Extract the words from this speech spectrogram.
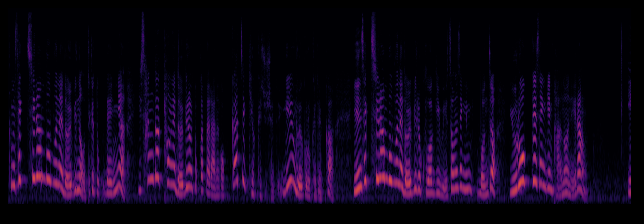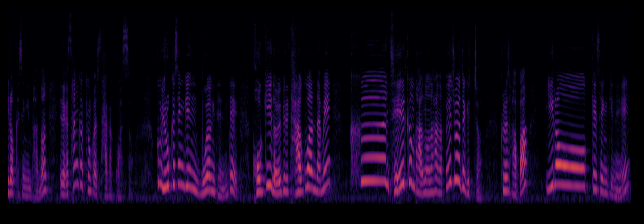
그럼 색칠한 부분의 넓이는 어떻게 또 되냐? 이 삼각형의 넓이랑 똑같다라는 것까지 기억해 주셔야 돼요. 얘는 왜 그렇게 될까? 얘는 색칠한 부분의 넓이를 구하기 위해서 선생님 먼저 이렇게 생긴 반원이랑 이렇게 생긴 반원 내가 삼각형까지 다 갖고 왔어. 그럼 이렇게 생긴 모양이 되는데 거기 넓이를 다 구한 다음에 큰 제일 큰 반원을 하나 빼줘야 되겠죠. 그래서 봐봐 이렇게 애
